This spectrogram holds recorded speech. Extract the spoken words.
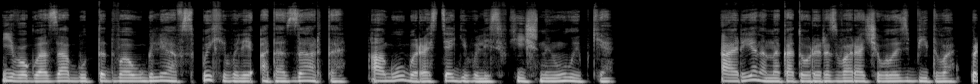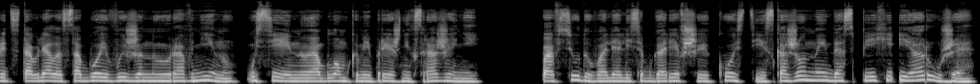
Его глаза, будто два угля, вспыхивали от азарта, а губы растягивались в хищной улыбке. Арена, на которой разворачивалась битва, представляла собой выжженную равнину, усеянную обломками прежних сражений. Повсюду валялись обгоревшие кости, искаженные доспехи и оружие.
